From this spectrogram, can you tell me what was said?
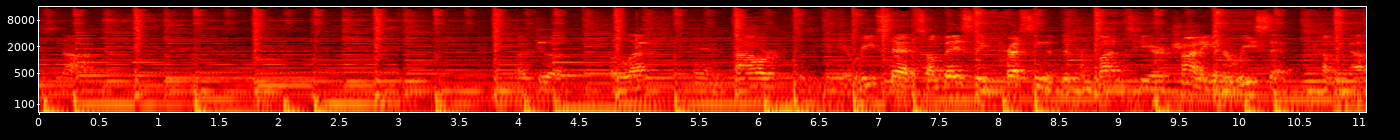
It's not. I do a left and power, a reset. So I'm basically pressing the different buttons here, trying to get a reset coming up.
